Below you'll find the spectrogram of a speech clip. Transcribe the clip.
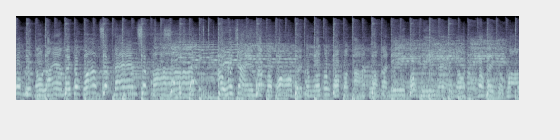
ก็มีเท่าไรไม่ต้องควักสักแดงสักบาทเอาหัวใจมาก็พอไม่ต้องรอต้องขอประกาศว่างานนี้ของมีแน่นอนขอให้เจ้าภาพ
